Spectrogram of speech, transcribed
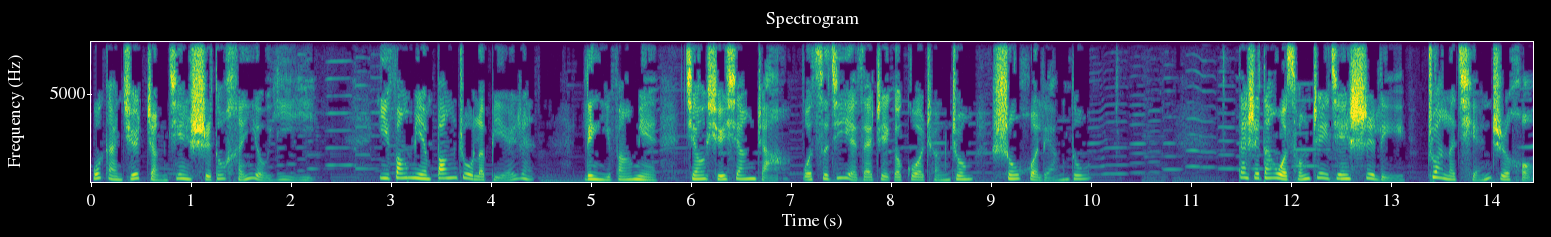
我感觉整件事都很有意义。一方面帮助了别人，另一方面教学相长，我自己也在这个过程中收获良多。但是当我从这件事里赚了钱之后，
